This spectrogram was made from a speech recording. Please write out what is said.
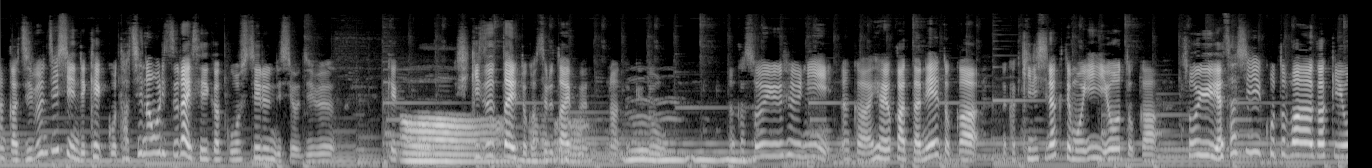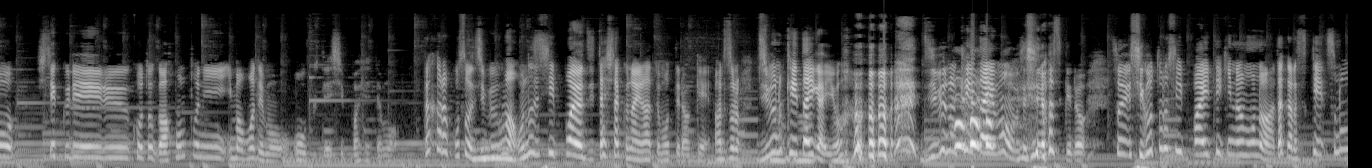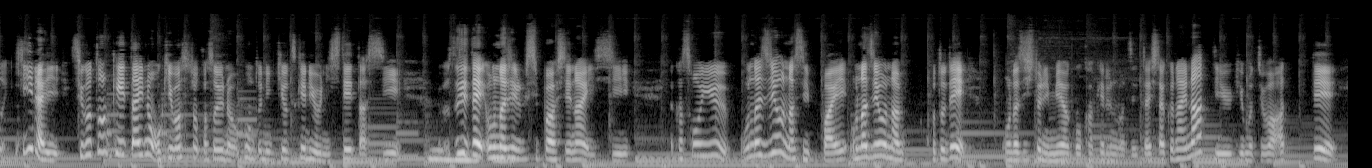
なんか自分自身で結構立ち直りづらい性格をしてるんですよ、自分。結構引きずったりとかするタイプなんだけど。なんかうそういう風に、なんか、いや、よかったねとか、なんか気にしなくてもいいよとか、そういう優しい言葉がけをしてくれることが本当に今までも多くて失敗してても。だからこそ自分は同じ失敗は絶対したくないなって思ってるわけ。あの、その、自分の携帯以外よ。自分の携帯もしますけど、そういう仕事の失敗的なものは、だからその日以来、仕事の携帯の置き場所とかそういうのを本当に気をつけるようにしてたし、ん。絶対同じ失敗はしてないし、だからそういう同じような失敗、同じようなことで同じ人に迷惑をかけるのは絶対したくないなっていう気持ちはあって、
